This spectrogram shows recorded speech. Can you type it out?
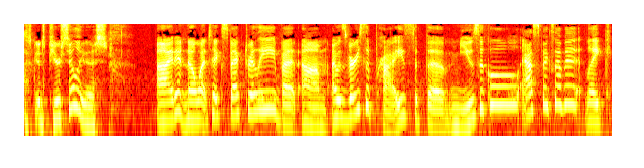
It's, it's pure silliness. I didn't know what to expect really, but um, I was very surprised at the musical aspects of it. Like,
